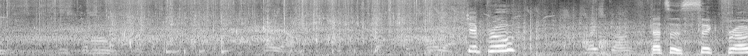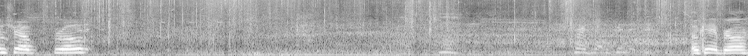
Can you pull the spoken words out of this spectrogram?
Nice brown. Oh yeah. Oh yeah. Shit, bro. Nice brown. That's a sick brown trout, bro. Okay, bro.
